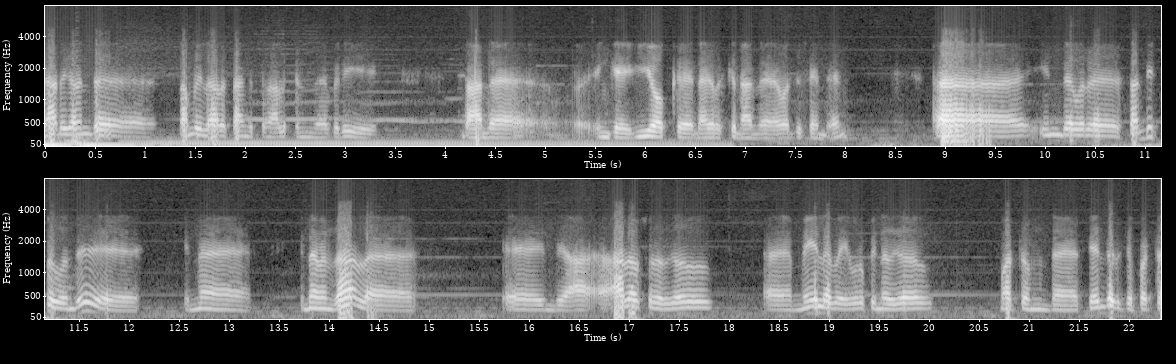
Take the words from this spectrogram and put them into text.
நாடு கடந்த தமிழ் அரசாங்கத்தின் அழைப்பின்படி நான் இங்கே நியூயார்க் நகருக்கு நான் வந்து சேர்ந்தேன். இந்த ஒரு சந்திப்பு வந்து என்ன என்னவென்றால் இந்த ஆலோசகர்கள் மேலவை உறுப்பினர்கள் மற்றும் இந்த தேர்ந்தெடுக்கப்பட்ட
